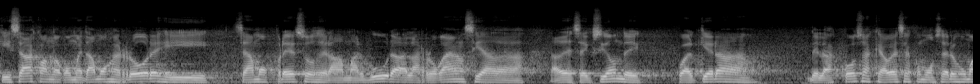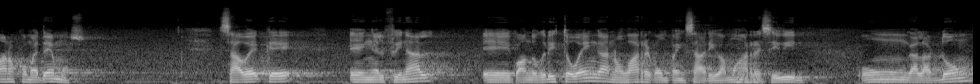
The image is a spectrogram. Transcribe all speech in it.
quizás cuando cometamos errores y seamos presos de la amargura, de la arrogancia, la, la decepción de cualquiera de las cosas que a veces como seres humanos cometemos. saber que en el final, eh, cuando Cristo venga, nos va a recompensar y vamos a recibir un galardón,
